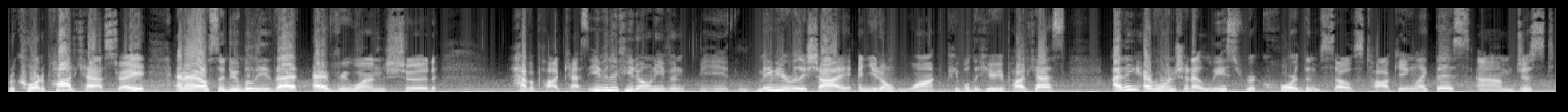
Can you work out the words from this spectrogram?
record a podcast, right? And I also do believe that everyone should have a podcast. Even if you don't even, maybe you're really shy and you don't want people to hear your podcast. I think everyone should at least record themselves talking like this. Um, just,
